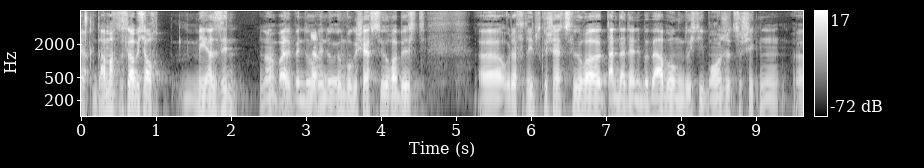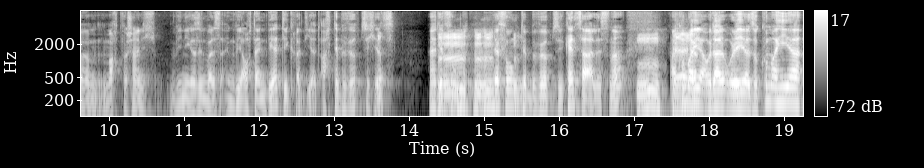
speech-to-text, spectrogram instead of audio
ja. Und da macht es, glaube ich, auch mehr Sinn. Ne? Weil ja, wenn du, ja. wenn du irgendwo Geschäftsführer bist, äh, oder Vertriebsgeschäftsführer, dann da deine Bewerbungen durch die Branche zu schicken, äh, macht wahrscheinlich weniger Sinn, weil es irgendwie auch deinen Wert degradiert. Ach, der bewirbt sich jetzt. Ja, der, Funk, mhm. der Funk, der bewirbt sich. Kennst du alles, ne? Mhm. Ah, guck mal hier, oder, oder hier, so, guck mal hier,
